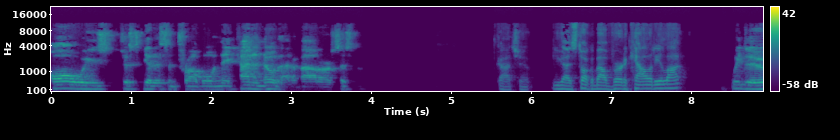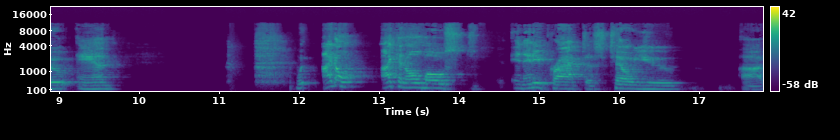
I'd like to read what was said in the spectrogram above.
always just get us in trouble, and they kind of know that about our system. Gotcha. You guys talk about verticality a lot. We do, and we, I don't. I can almost in any practice tell you uh,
